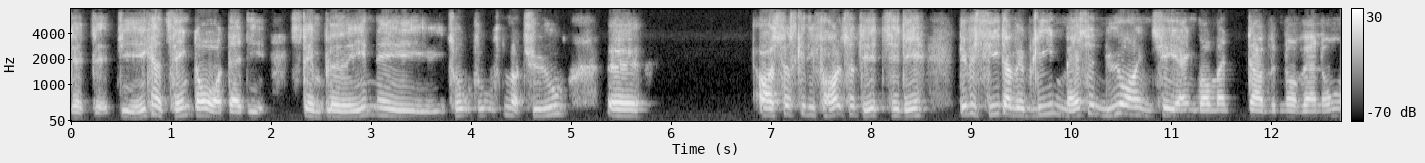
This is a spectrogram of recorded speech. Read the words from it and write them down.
de, de ikke havde tænkt over, da de stemplede ind i 2020. Øh, og så skal de forholde sig det, til det. Det vil sige, at der vil blive en masse nyorientering, hvor man, der vil når være nogen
